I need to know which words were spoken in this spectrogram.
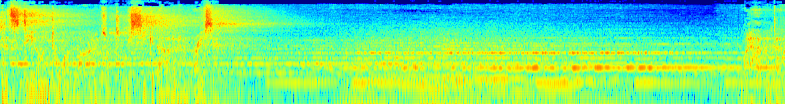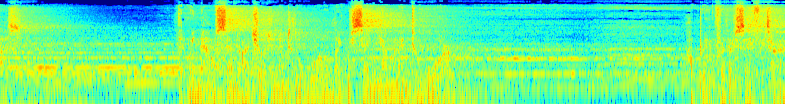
Did it steal into our lives or did we seek it out and embrace it? What happened to us? That we now send our children into the world like we send young men to war, hoping for their safe return,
